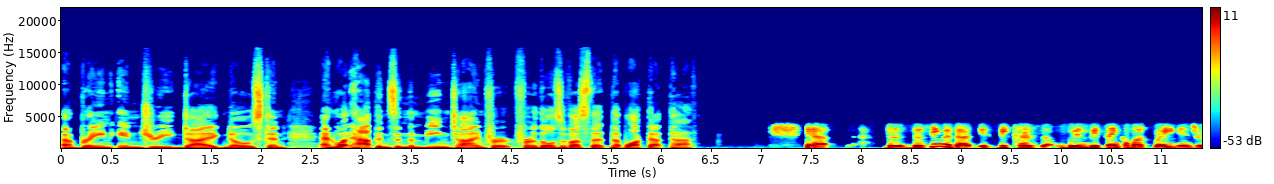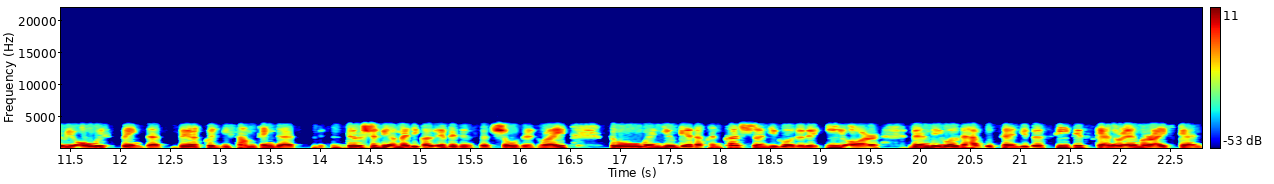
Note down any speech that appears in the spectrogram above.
a brain injury diagnosed and and what happens in the meantime for for those of us that that walk that path Yeah. The, the thing with that is because when we think about brain injury, we always think that there could be something that there should be a medical evidence that shows it, right? So when you get a concussion, you go to the ER, then they will have to send you a CT scan or MRI scan.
